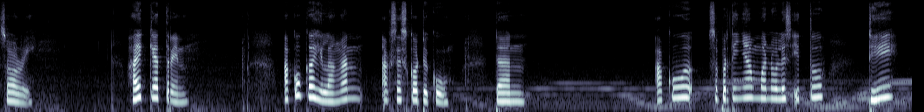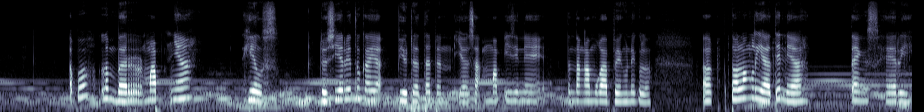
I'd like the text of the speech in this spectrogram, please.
Sorry. Hai Catherine. Aku kehilangan akses kodeku. Dan aku sepertinya menulis itu di apa lembar mapnya Hills. Dosier itu kayak biodata dan ya sak map isinya tentang kamu kabeh ngono iku lho. Eh, tolong liatin ya. Thanks Harry.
